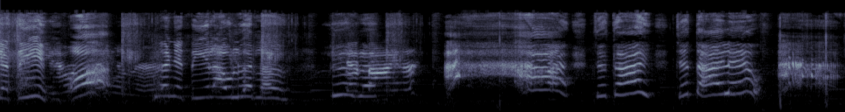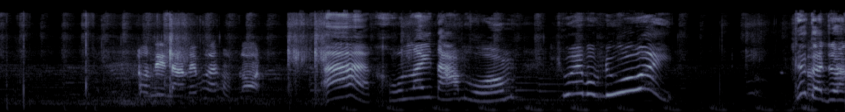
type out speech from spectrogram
อย่าตี โอ้ยเพื่อนอย่าตีเราเลือดเราเลือจะดเราตายนะอ้า จะตาย จะตายแล้วตัวติดตามให้เพื่อนผมรอด อ่าเขาไล่ตามผม ช่วยผมด้วย ถ้าเกิดโดน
